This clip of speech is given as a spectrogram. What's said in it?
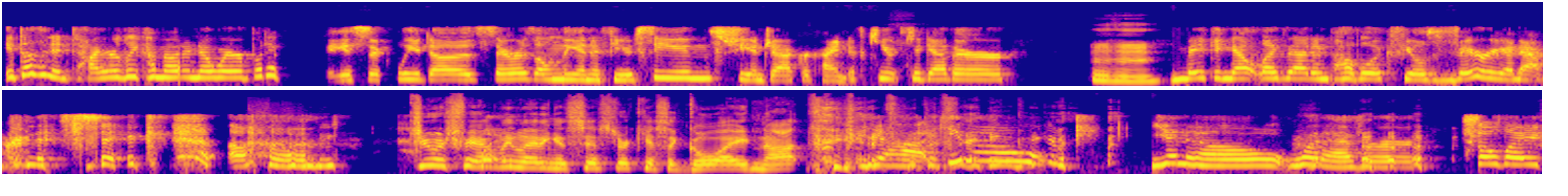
it doesn't entirely come out of nowhere, but it basically does. Sarah's only in a few scenes. She and Jack are kind of cute together. Mm-hmm. Making out like that in public feels very anachronistic. um, Jewish family letting his sister kiss a goy, not yeah, you know, you know, whatever. so like,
